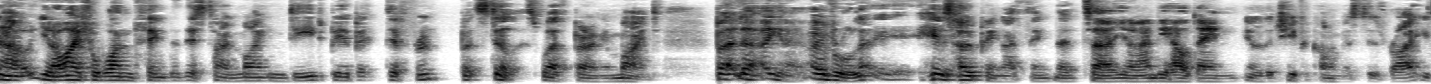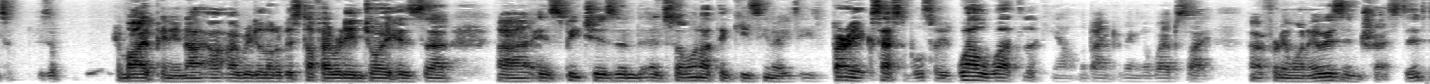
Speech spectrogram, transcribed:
now, you know, I for one think that this time might indeed be a bit different, but still, it's worth bearing in mind. But uh, you know, overall, uh, here's hoping. I think that uh, you know Andy Haldane, you know, the chief economist, is right. He's a, he's a in my opinion, I, I, read a lot of his stuff. I really enjoy his uh, uh, his speeches and, and so on. I think he's you know he's, he's, very accessible, so he's well worth looking at on the Bank of England website uh, for anyone who is interested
